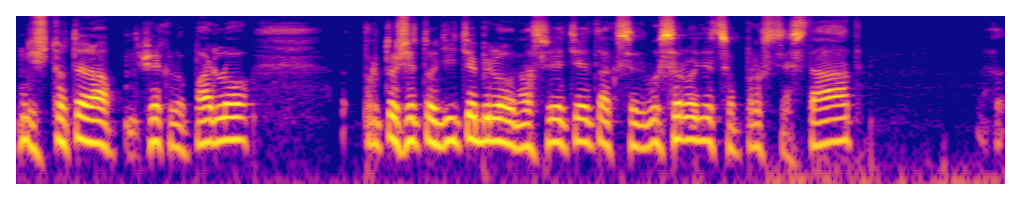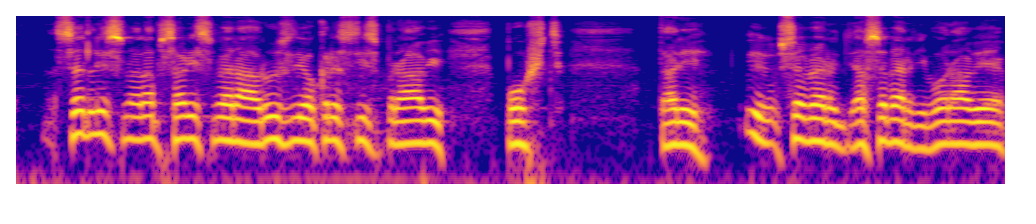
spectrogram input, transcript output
když to teda všechno padlo, protože to dítě bylo na světě, tak se muselo něco prostě stát. sedli jsme, napsali jsme na různé okresní zprávy pošt tady v sever, na severní Moravě,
